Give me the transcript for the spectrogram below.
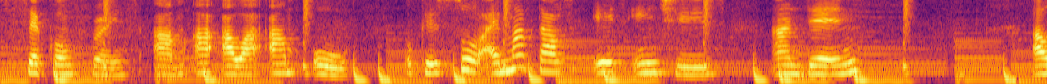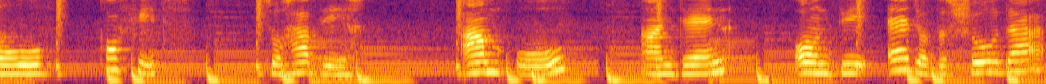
circumference. Um our arm hole. Okay so i marked out eight inches and then i will cuff it to have the arm hole and then on the edge of the shoulder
